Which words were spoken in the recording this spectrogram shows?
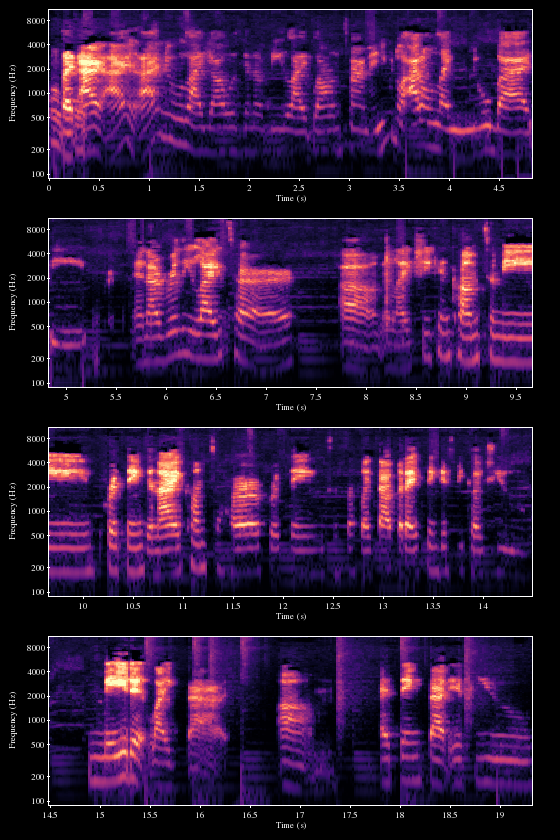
Okay. like I, I i knew like y'all was gonna be like long term. And you know i don't like nobody. And i really liked her. Um, and like she can come to me for things and i come to her for things and stuff like that. But i think it's because you made it like that. Um I think that if you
